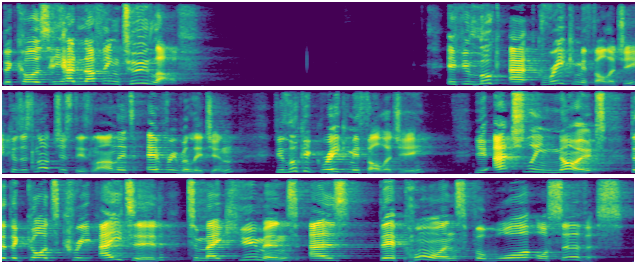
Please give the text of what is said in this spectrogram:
because He had nothing to love. If you look at Greek mythology, because it's not just Islam, it's every religion, if you look at Greek mythology, you actually note that the gods created to make humans as their pawns for war or service.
